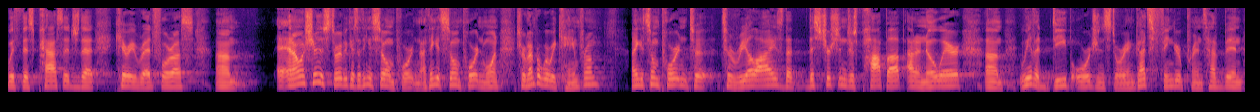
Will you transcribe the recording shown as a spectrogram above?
with this passage that Carrie read for us. Um, and I want to share this story because I think it's so important. I think it's so important, one, to remember where we came from. I think it's so important to, to realize that this church didn't just pop up out of nowhere. Um, we have a deep origin story, and God's fingerprints have been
